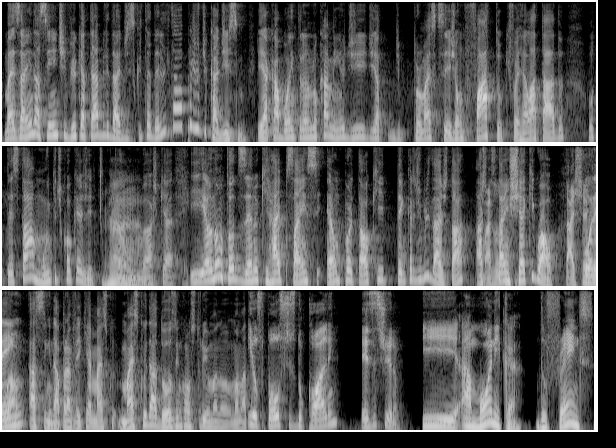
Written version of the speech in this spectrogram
Mas ainda assim a gente viu que até a habilidade de escrita dele estava prejudicadíssima. E acabou entrando no caminho de, de, de- por mais que seja um fato que foi relatado, o texto tá muito de qualquer jeito. Então, Ah. eu acho que é... E eu não tô dizendo que Hype Science é um portal que tem credibilidade, tá? Acho Mas que tá em xeque igual. Tá em xeque Porém, igual. assim, dá pra ver que é mais, mais cuidadoso em construir uma, uma E matéria. os posts do Colin existiram. E a Mônica, do Friends,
